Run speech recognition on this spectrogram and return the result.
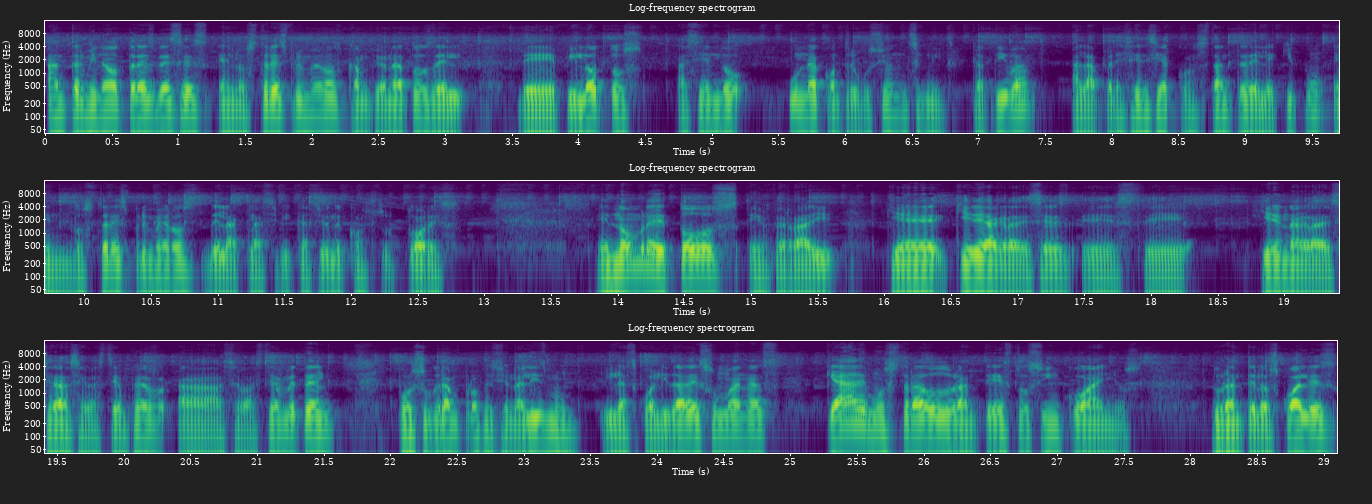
han terminado tres veces en los tres primeros campeonatos de pilotos, haciendo una contribución significativa a la presencia constante del equipo en los tres primeros de la clasificación de constructores. En nombre de todos en Ferrari, quiere, agradecer, este, quieren agradecer a Sebastián, a Sebastián Vettel por su gran profesionalismo y las cualidades humanas que ha demostrado durante estos cinco años, durante los cuales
